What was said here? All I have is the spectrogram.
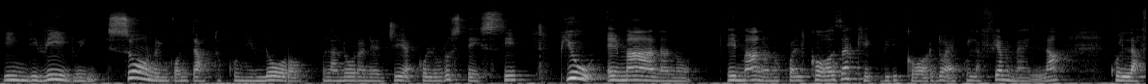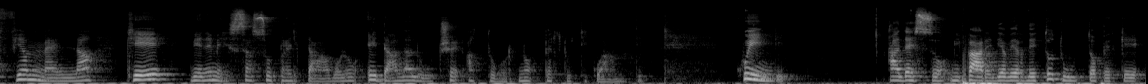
individui sono in contatto con il loro, la loro energia, con loro stessi, più emanano, emanano qualcosa che vi ricordo è quella fiammella, quella fiammella che viene messa sopra il tavolo e dà la luce attorno per tutti quanti. Quindi Adesso mi pare di aver detto tutto perché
